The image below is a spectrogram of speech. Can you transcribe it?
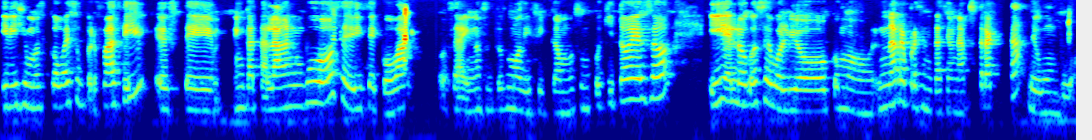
y dijimos, coba es súper fácil, este, en catalán búho se dice coba, o sea, y nosotros modificamos un poquito eso y el logo se volvió como una representación abstracta de un búho.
